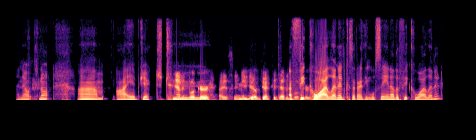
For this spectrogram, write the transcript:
No, it's not. Um, I object to Devin Booker. I assume you object to Devin a Booker. fit Kawhi Leonard because I don't think we'll see another fit Kawhi Leonard.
